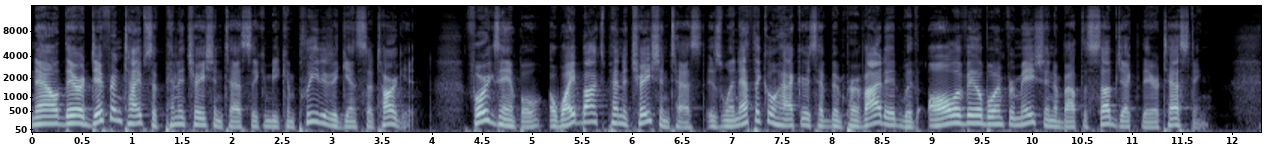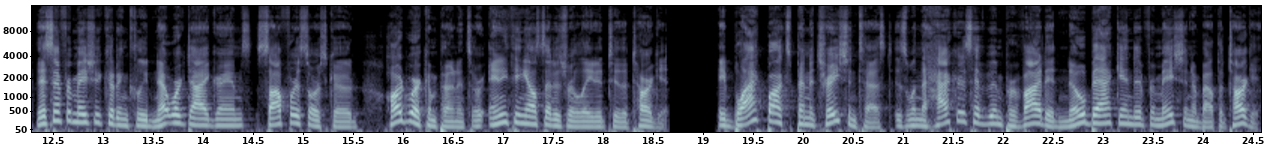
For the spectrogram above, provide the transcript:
Now, there are different types of penetration tests that can be completed against a target. For example, a white box penetration test is when ethical hackers have been provided with all available information about the subject they are testing. This information could include network diagrams, software source code, hardware components, or anything else that is related to the target. A black box penetration test is when the hackers have been provided no back-end information about the target.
